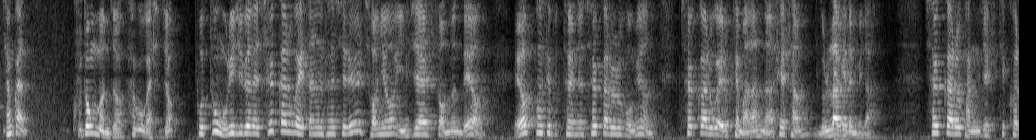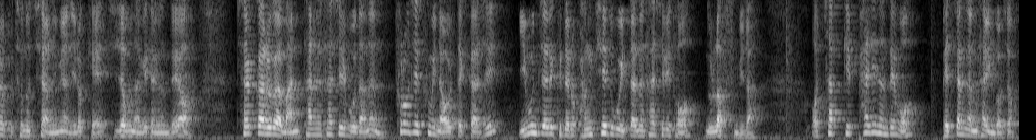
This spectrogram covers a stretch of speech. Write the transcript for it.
잠깐 구독 먼저 하고 가시죠. 보통 우리 주변에 철가루가 있다는 사실을 전혀 인지할 수 없는데요. 에어팟에 붙어 있는 철가루를 보면 철가루가 이렇게 많았나 새삼 놀라게 됩니다. 철가루 방지 스티커를 붙여놓지 않으면 이렇게 지저분하게 되는데요 철가루가 많다는 사실보다는 프로 제품이 나올 때까지 이 문제를 그대로 방치해두고 있다는 사실이 더 놀랍습니다. 어차피 팔리는데 뭐 배짱 장사인 거죠.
